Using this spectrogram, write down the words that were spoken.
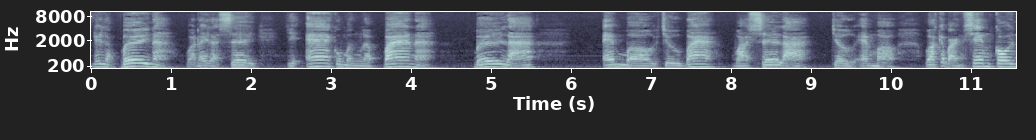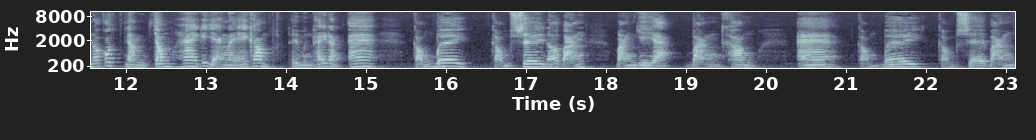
đây là b nè, và đây là c vậy a của mình là 3 nè, b là m trừ 3 và c là trừ m và các bạn xem coi nó có nằm trong hai cái dạng này hay không thì mình thấy rằng a cộng b cộng c nó bằng bằng gì ạ à? bằng 0. a cộng b cộng c bằng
